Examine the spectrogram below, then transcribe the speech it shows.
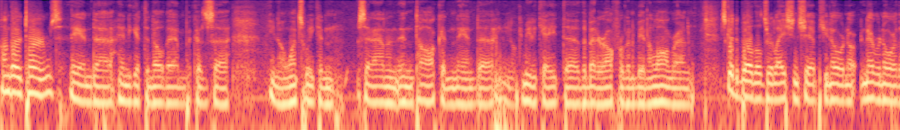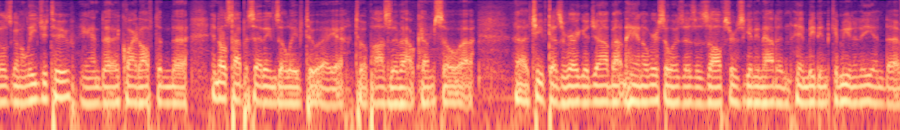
on their terms and uh, and to get to know them because uh, you know once we can sit down and, and talk and and uh, you know communicate, uh, the better off we're going to be in the long run. It's good to build those relationships. You know, no, never know where those are going to lead you to, and uh, quite often uh, in those type of settings, they'll lead to a uh, to a positive outcome. So. Uh, Chief does a very good job out in Hanover, so as, as his officers getting out and, and meeting the community, and uh,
